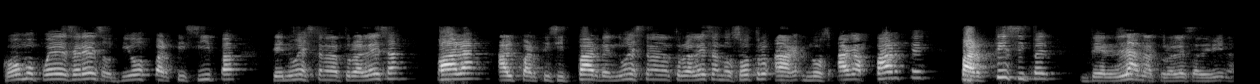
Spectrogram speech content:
¿Cómo puede ser eso? Dios participa de nuestra naturaleza para al participar de nuestra naturaleza nosotros nos haga parte, partícipe de la naturaleza divina.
